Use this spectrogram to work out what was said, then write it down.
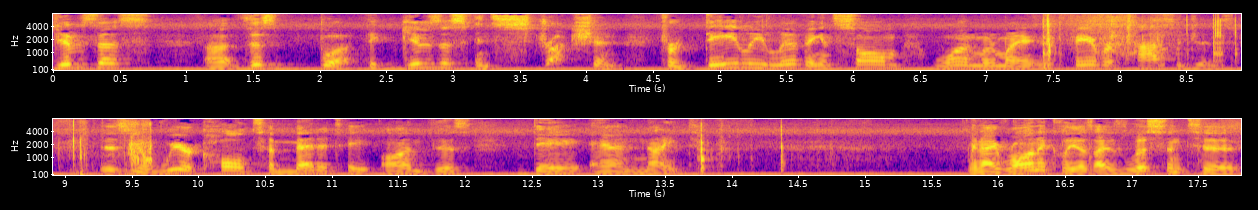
gives us uh, this book that gives us instruction for daily living. In Psalm 1, one of my favorite passages is, you know, we are called to meditate on this day and night. And ironically, as I listened to,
